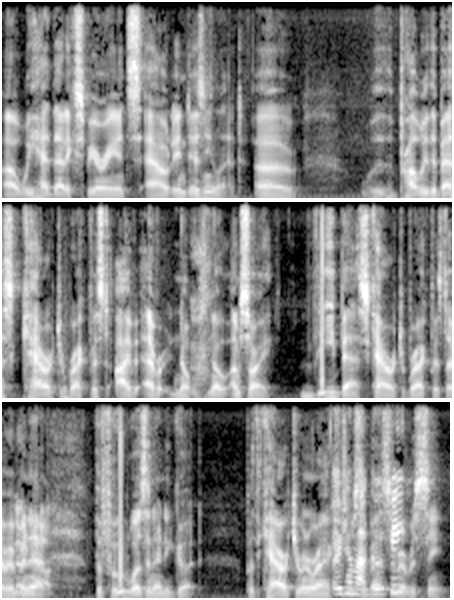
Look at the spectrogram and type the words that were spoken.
Uh, we had that experience out in Disneyland. Uh, probably the best character breakfast I've ever. No, no, I'm sorry. The best character breakfast I've ever No been doubt. at. The food wasn't any good, but the character interaction was talking the about best Goofy? I've ever seen.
